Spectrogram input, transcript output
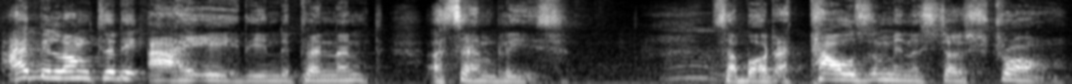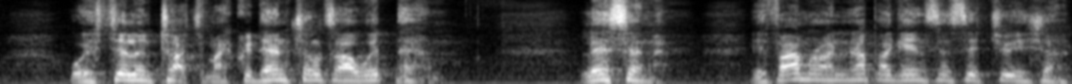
I belong to the IA, the Independent Assemblies. It's about a thousand ministers strong. We're still in touch. My credentials are with them. Listen, if I'm running up against a situation,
